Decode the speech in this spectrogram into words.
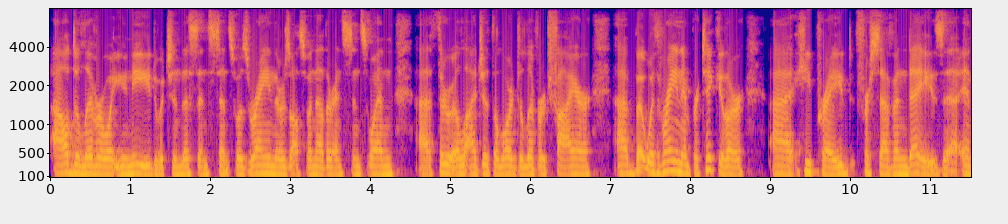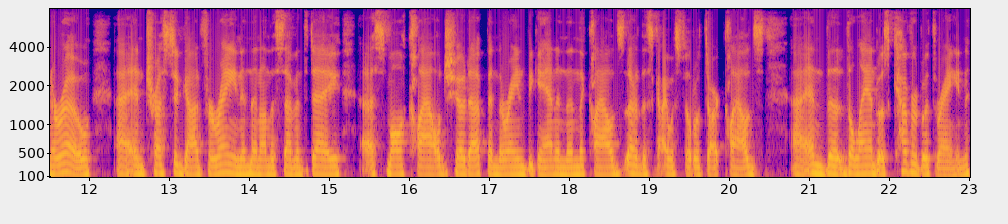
I'll deliver what you need, which in this instance was rain. There was also another instance when uh, through Elijah, the Lord delivered fire. Uh, but with rain in particular, uh, he prayed for seven days uh, in a row uh, and trusted God for rain. And then on the seventh day, a small cloud showed up and the rain began. And then the clouds, or the sky was filled with dark clouds, uh, and the, the land was covered with rain.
